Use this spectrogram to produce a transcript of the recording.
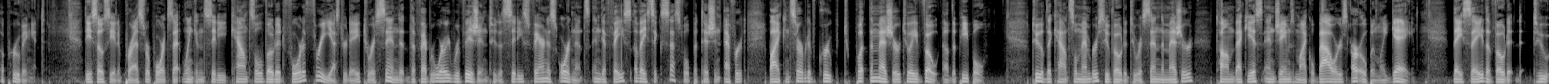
approving it. The Associated Press reports that Lincoln City Council voted 4 to 3 yesterday to rescind the February revision to the city's fairness ordinance in the face of a successful petition effort by a conservative group to put the measure to a vote of the people. Two of the council members who voted to rescind the measure, Tom Beckius and James Michael Bowers, are openly gay. They say the voted to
